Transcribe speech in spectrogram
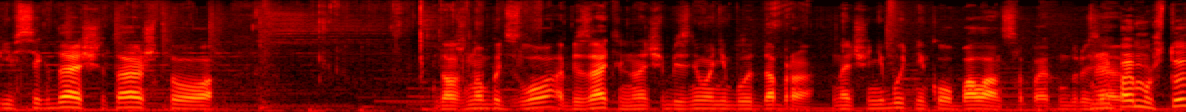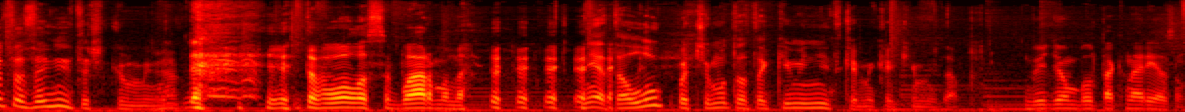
И всегда считаю, что должно быть зло обязательно, иначе без него не будет добра. Иначе не будет никакого баланса. Поэтому, Я друзья, не пойму, что это за ниточки у меня? это волосы бармена. Нет, это лук почему-то такими нитками какими-то. Видимо, был так нарезан.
